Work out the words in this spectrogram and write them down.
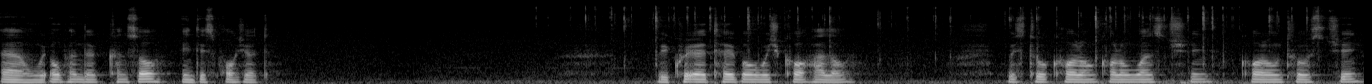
And we open the console in this project. We create a table which called hello with two column, column 1 string, column 2 string.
